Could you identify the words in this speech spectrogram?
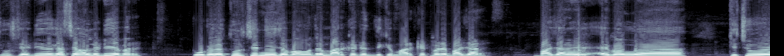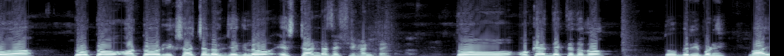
জুস রেডি হয়ে গেছে অলরেডি এবার টোটালে তুলছে নিয়ে যাব আমাদের মার্কেটের দিকে। মার্কেট মানে বাজার। বাজারে এবং কিছু টোটো অটো রিক্সা চালক যেগুলো স্ট্যান্ড আছে সেখানটায়। তো ওকে দেখতে থাকো। তো বেরিয়ে পড়ি। বাই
